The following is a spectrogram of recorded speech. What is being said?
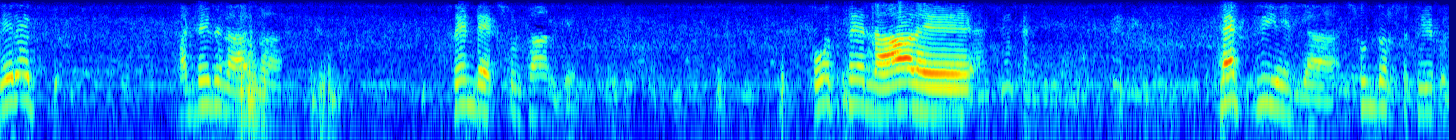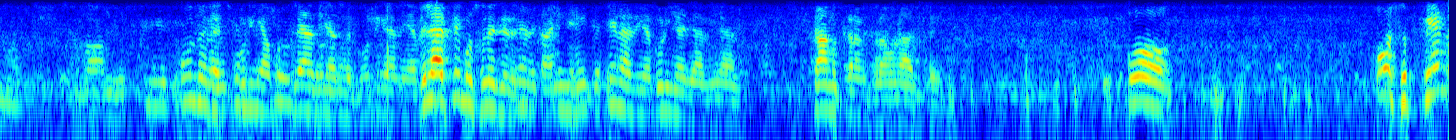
میرے اڈے پنڈ ایک سلطان کے۔ فیکٹری ایریا سندر سٹیٹ ولایتی مسلے بڑیاں جانا کام کرن کرا اس پنڈ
